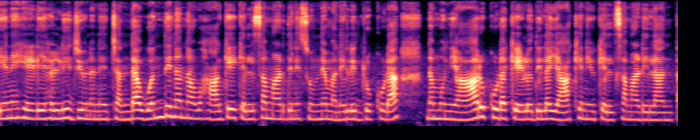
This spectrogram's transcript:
ಏನೇ ಹೇಳಿ ಹಳ್ಳಿ ಜೀವನನೇ ಚಂದ ಒಂದಿನ ನಾವು ಹಾಗೆ ಕೆಲಸ ಮಾಡ್ದೇ ಸುಮ್ಮನೆ ಮನೇಲಿದ್ದರೂ ಕೂಡ ನಮ್ಮನ್ನು ಯಾರು ಕೂಡ ಕೇಳೋದಿಲ್ಲ, ಯಾಕೆ ನೀವು ಕೆಲಸ ಮಾಡಿಲ್ಲ? ಅಂತ.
